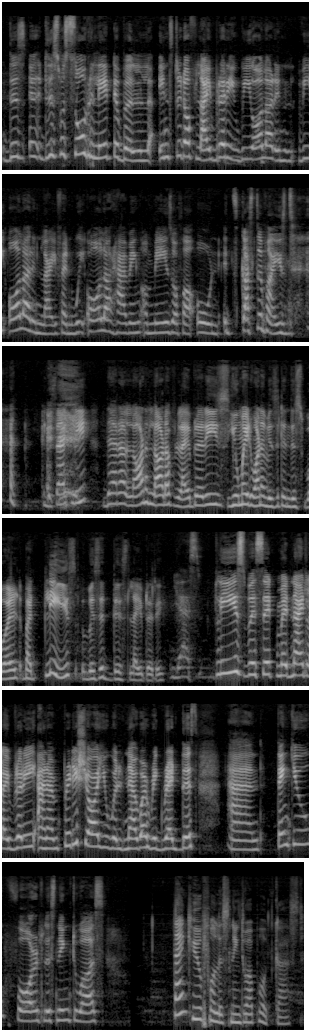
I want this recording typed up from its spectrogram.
this this was so relatable. Instead of library we all are in we all are in life and we all are having a maze of our own. It's customized exactly. There are a lot a lot of libraries. You might want to visit in this world but please visit this library. Yes. Please visit midnight library and i'm pretty sure you will never regret this. And thank you for listening to us. Thank you for listening to our podcast.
